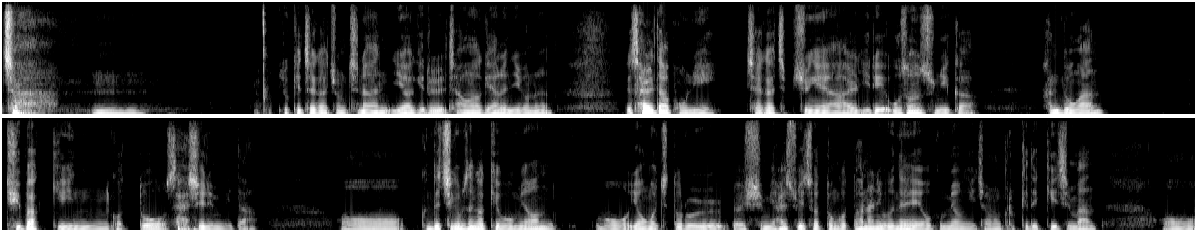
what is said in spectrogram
자음 이렇게 제가 좀 지난 이야기를 장황하게 하는 이유는 그 살다 보니 제가 집중해야 할 일의 우선순위가 한동안 뒤바뀐 것도 사실입니다. 어 근데 지금 생각해 보면 뭐 영어 지도를 열심히 할 수 있었던 것도 하나님 은혜예요. 분명히 저는 그렇게 느끼지만 어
